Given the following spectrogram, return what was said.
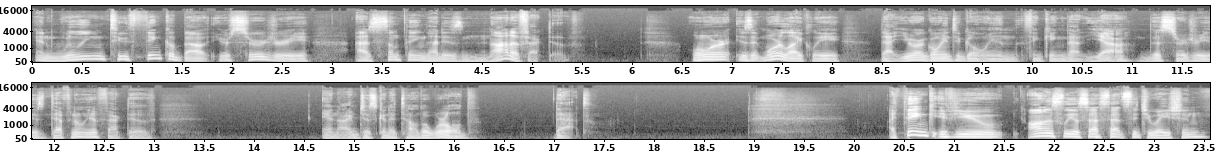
and willing to think about your surgery as something that is not effective? Or is it more likely that you are going to go in thinking that, yeah, this surgery is definitely effective, and I'm just going to tell the world that? I think if you honestly assess that situation,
